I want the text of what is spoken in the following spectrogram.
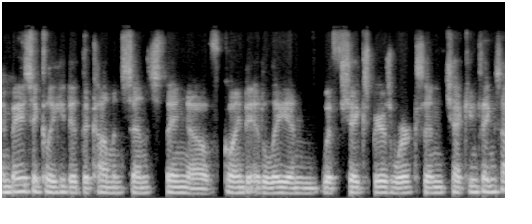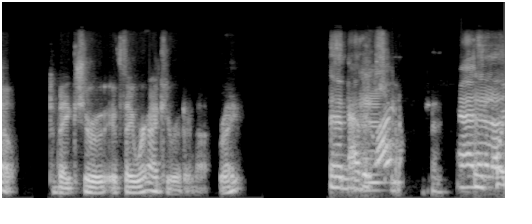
And basically, he did the common sense thing of going to Italy and with Shakespeare's works and checking things out to make sure if they were accurate or not, right? And, and uh,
